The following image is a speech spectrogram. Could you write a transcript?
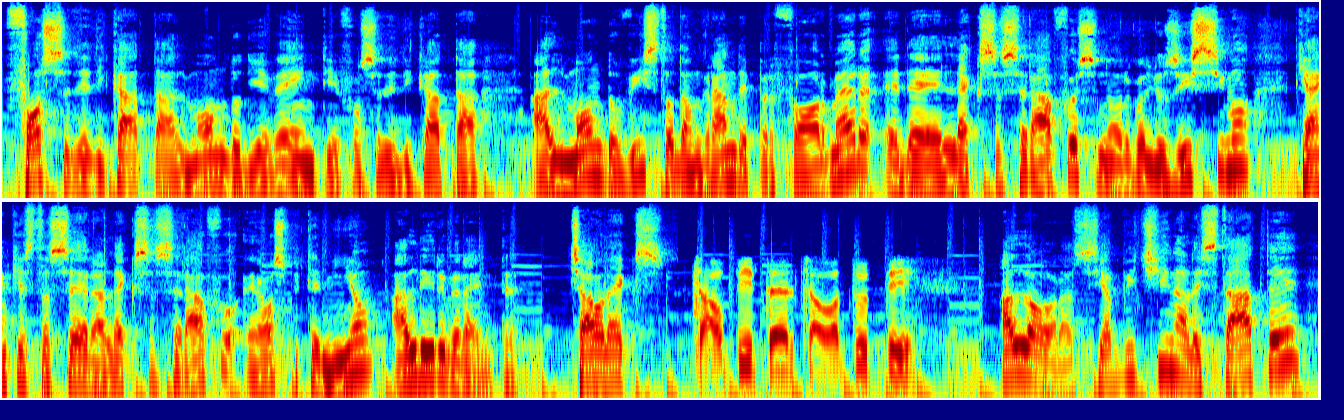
fosse dedicata al mondo di eventi e fosse dedicata al mondo visto da un grande performer ed è l'ex Serafo e sono orgogliosissimo che anche stasera l'ex Serafo è ospite mio all'Irriverente. Ciao Lex! Ciao Peter, ciao a tutti. Allora, si avvicina l'estate,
